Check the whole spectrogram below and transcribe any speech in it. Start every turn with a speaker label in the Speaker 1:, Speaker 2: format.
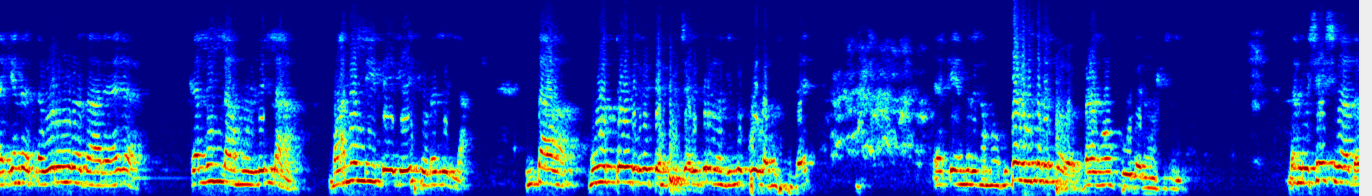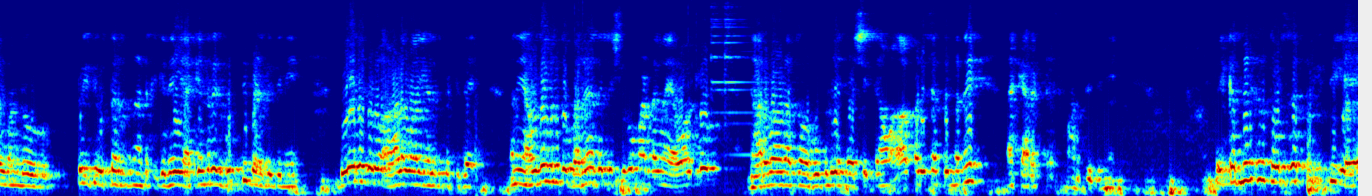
Speaker 1: ಯಾಕೆಂದ್ರೆ ತವರೂರ ದಾರ್ಯಾಗ ಕಲ್ಲಿಲ್ಲ, ಮುಳ್ಳಿಲ್ಲ, ಬಾನಲ್ಲಿ ಬೇಗೆ ಸುಡಲಿಲ್ಲ. ಇಂತ ಮೂವತ್ತೇಳು ಡಿಗ್ರಿ ಟೆಂಪರೇಚರ್ ಇದ್ರೂ ನನಗೆ ಇನ್ನೂ ಕೂಲ್ ಅನಿಸ್ತದೆ ಯಾಕೆಂದ್ರೆ ನಮ್ಮ ಹುಬ್ಬಳ್ಳಿ ಬೆಳಗಾವ್ ಕೂಲ್ ಅಷ್ಟರಲ್ಲಿ. ನನಗೆ ವಿಶೇಷವಾದ ಒಂದು ಪ್ರೀತಿ ಉತ್ತರ ಕರ್ನಾಟಕಕ್ಕಿದೆ. ಯಾಕೆಂದ್ರೆ ಹುಟ್ಟಿ ಬೆಳೆದಿದ್ದೀನಿ. ಬೇರುಗಳು ಆಳವಾಗಿ ಎಳೆದ್ಬಿಟ್ಟಿದೆ. ನಾನು ಯಾವುದೇ ಒಂದು ಬರಹದಲ್ಲಿ ಶುರು ಮಾಡಿದಾಗ ಯಾವಾಗಲೂ ಧಾರವಾಡ ಅಥವಾ ಹುಬ್ಬಳ್ಳಿ ಅಥವಾ ಶಿಗ್ಗಾಂವ್ ಆ ಪರಿಸರದಿಂದನೇ ನಾ ಕ್ಯಾರೆಕ್ಟರ್ಸ್ ಮಾಡ್ತಿದ್ದೀನಿ. ಕನ್ನಡಿಗರು ತೋರಿಸಿದ ಪ್ರೀತಿಗೆ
